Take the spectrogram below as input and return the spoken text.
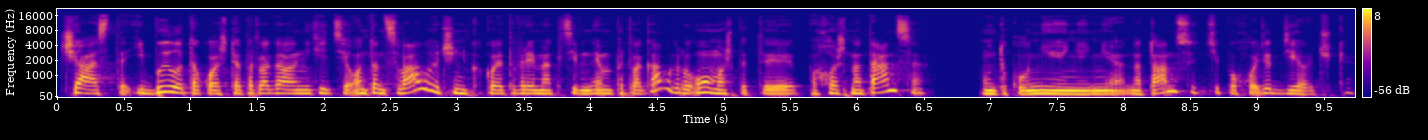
часто. И было такое, что я предлагала Никите, он танцевал очень какое-то время активно, я ему предлагала, говорю, о, может быть, ты похож на танцы? Он такой, не-не-не, на танцы, типа, ходят девочки.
